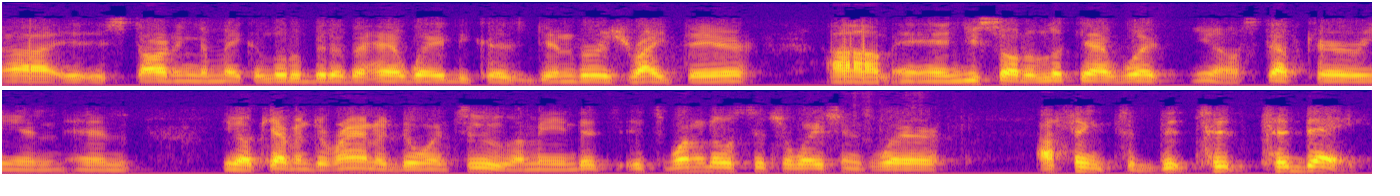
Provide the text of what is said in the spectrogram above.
uh, is starting to make a little bit of a headway because Denver is right there. Um, and you sort of look at what you know Steph Curry and and you know Kevin Durant are doing too. I mean, it's it's one of those situations where I think to, to, today,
